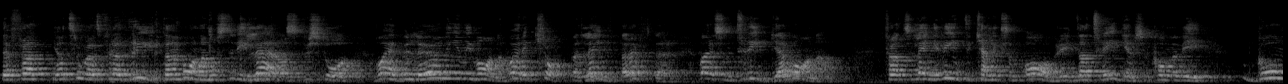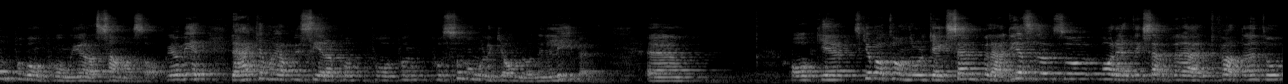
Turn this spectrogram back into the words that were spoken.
Därför att jag tror att för att bryta en vana måste vi lära oss att förstå vad är belöningen i vanan? Vad är det kroppen längtar efter? Vad är det som triggar vanan? För att så länge vi inte kan liksom avbryta triggern så kommer vi gång på gång på gång att göra samma sak. Och jag vet, det här kan man ju applicera på, på, på, på så många olika områden i livet. Eh, och eh, ska jag bara ta några olika exempel här. Dels så, var det ett exempel här författaren tog,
